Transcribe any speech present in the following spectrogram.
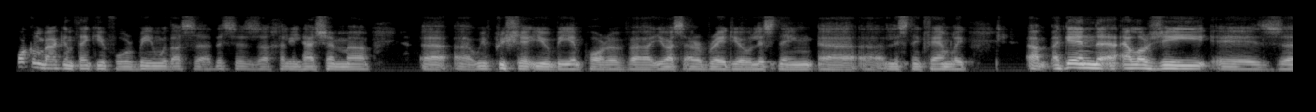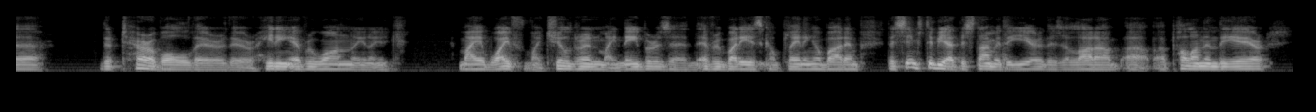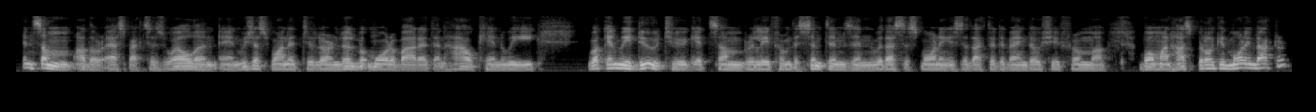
Welcome back and thank you for being with us. Uh, this is uh, Khalil Hachem. Uh, we appreciate you being part of US Arab Radio listening listening family. Um, again, allergy is they're terrible. They're they're hitting everyone. You know, my wife, my children, my neighbors, and everybody is complaining about them. There seems to be at this time of the year, there's a lot of uh, pollen in the air and some other aspects as well. And and we just wanted to learn a little bit more about it and how can we. What can we do to get some relief from the symptoms? And with us this morning is the Dr. Devang Doshi from uh, Beaumont Hospital. Good morning, doctor.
